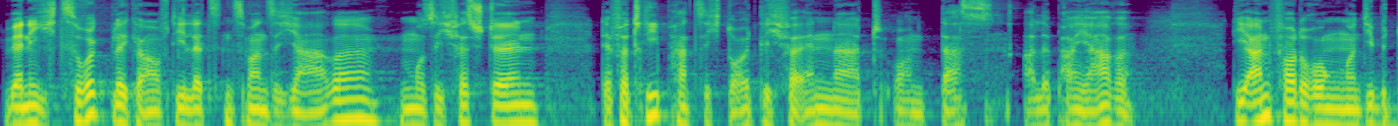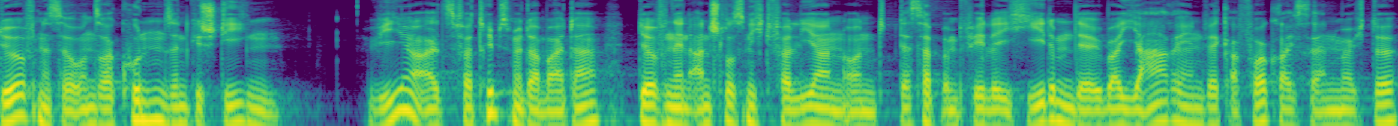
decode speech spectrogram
Wenn ich zurückblicke auf die letzten 20 Jahre, muss ich feststellen, der Vertrieb hat sich deutlich verändert und das alle paar Jahre. Die Anforderungen und die Bedürfnisse unserer Kunden sind gestiegen. Wir als Vertriebsmitarbeiter dürfen den Anschluss nicht verlieren und deshalb empfehle ich jedem, der über Jahre hinweg erfolgreich sein möchte,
